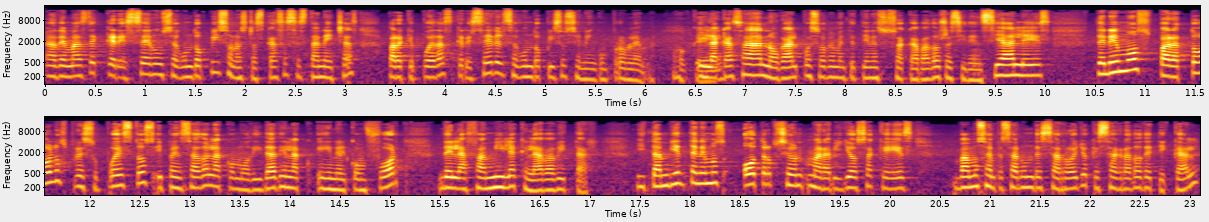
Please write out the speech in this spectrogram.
Además de crecer un segundo piso, nuestras casas están hechas para que puedas crecer el segundo piso sin ningún problema. Y la casa Nogal, pues obviamente tiene sus acabados residenciales. Tenemos para todos los presupuestos y pensado en la comodidad y en, y en el confort de la familia que la va a habitar. Y también tenemos otra opción maravillosa que es vamos a empezar un desarrollo que es Sagrado de Tikal,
